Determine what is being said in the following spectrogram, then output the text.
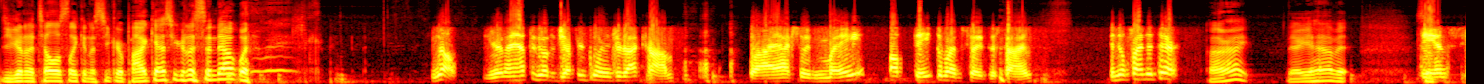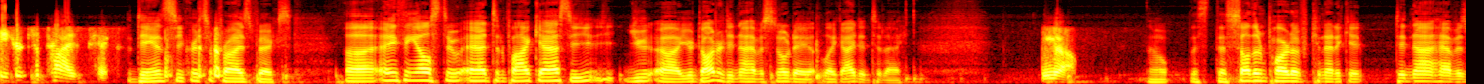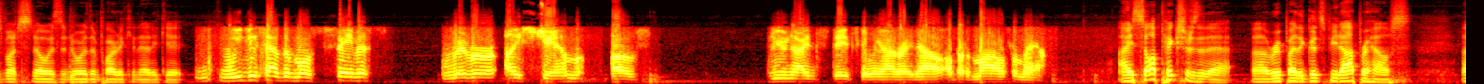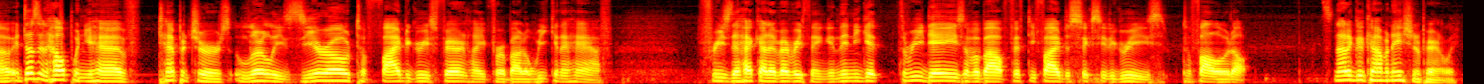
you're gonna tell us like in a secret podcast you're gonna send out? What? No. You're going to have to go to jeffreybelanger.com where I actually may update the website this time, and you'll find it there. All right, there you have it. Dan's secret surprise picks. Dan's secret surprise picks. Uh, anything else to add to the podcast? You, you, uh, your daughter did not have a snow day like I did today. No. No, the the southern part of Connecticut did not have as much snow as the northern part of Connecticut. We just have the most famous river ice jam of the United States going on right now, about a mile from my house. I saw pictures of that uh, right by the Goodspeed Opera House. Uh, it doesn't help when you have temperatures literally zero to five degrees Fahrenheit for about a week and a half. Freeze the heck out of everything, and then you get three days of about 55 to 60 degrees to follow it up. It's not a good combination, apparently.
